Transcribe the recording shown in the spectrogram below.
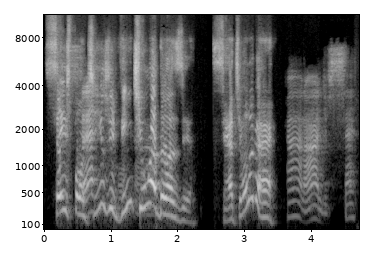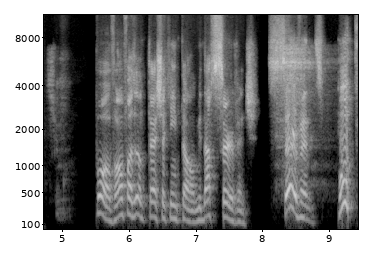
seis pontinhos e Sétimo, 21 a 12. Sétimo lugar. Caralho, sétimo. Pô, vamos fazer um teste aqui então. Me dá Servant. Servant. Puta.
